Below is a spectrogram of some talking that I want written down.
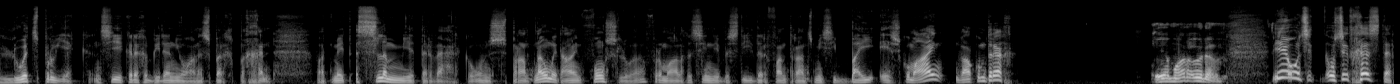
loodsprojek in sekere gebiede in Johannesburg begin wat met 'n slim meter werk. Ons praat nou met Hein Vosloo, voormalige senior bestuurder van transmissie by Eskom. Hein, welkom terug. Goeiemôre Oudo. Ja, ons het, ons het gister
